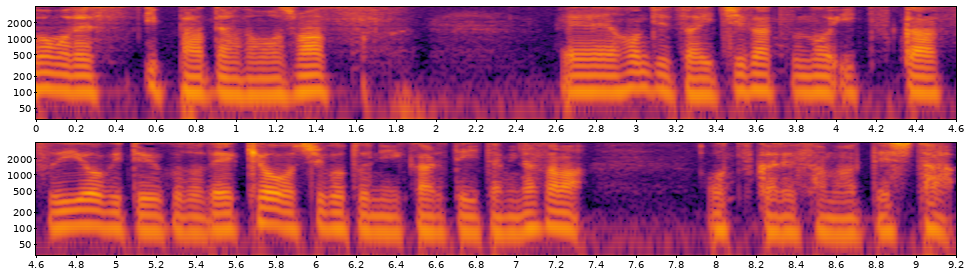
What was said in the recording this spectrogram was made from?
どうもです。いっぱいあってのと申します。えー、本日は1月の5日水曜日ということで、今日仕事に行かれていた皆様、お疲れ様でした。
